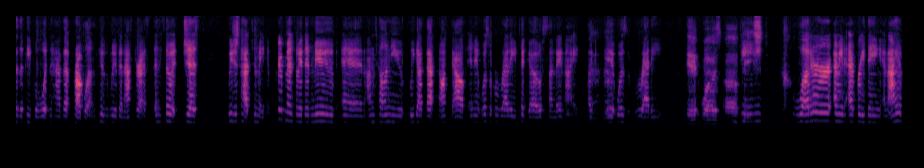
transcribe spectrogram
other people wouldn't have that problem who move in after us, and so it just we just had to make improvements. We had to move, and I'm telling you, we got that knocked out, and it was ready to go Sunday night. Like Mhm. it was ready. It was a The beast. clutter, I mean everything, and I have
